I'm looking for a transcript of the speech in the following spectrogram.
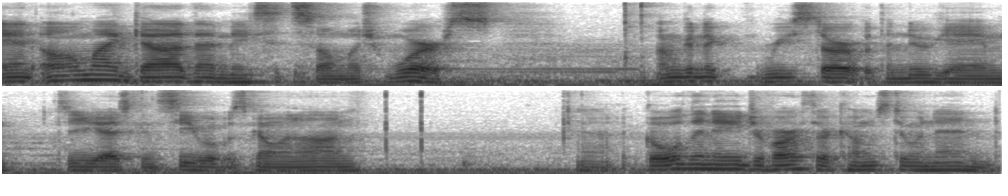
And oh my god that makes it so much worse. I'm gonna restart with a new game so you guys can see what was going on. Uh, Golden Age of Arthur comes to an end.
